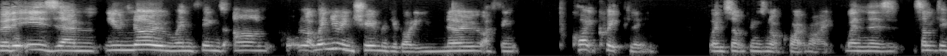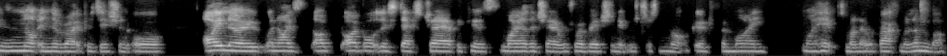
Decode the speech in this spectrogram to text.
But it is, um, you know, when things aren't like when you're in tune with your body, you know, I think quite quickly when something's not quite right, when there's something's not in the right position or I know when I, I, I bought this desk chair because my other chair was rubbish and it was just not good for my my hips, my lower back, my lumbar.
